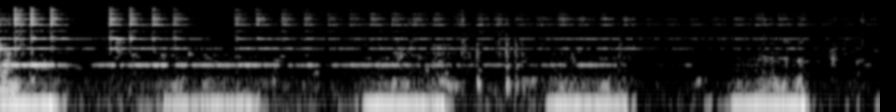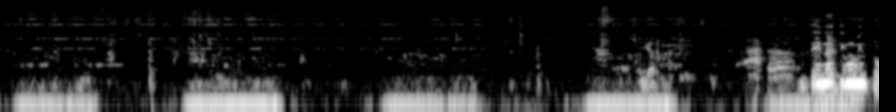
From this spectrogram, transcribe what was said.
Yan. Ayan. Hintayin natin uminto.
